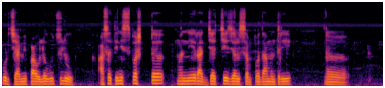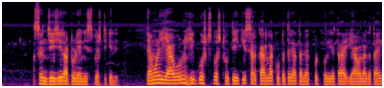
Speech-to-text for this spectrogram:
पुढची आम्ही पावलं उचलू असं त्यांनी स्पष्ट म्हणणे राज्याचे जलसंपदा मंत्री संजयजी राठोड यांनी स्पष्ट केले. त्यामुळे यावरून ही गोष्ट स्पष्ट होते की सरकारला कुठंतरी आता बॅकफुटवर येता यावं लागत आहे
